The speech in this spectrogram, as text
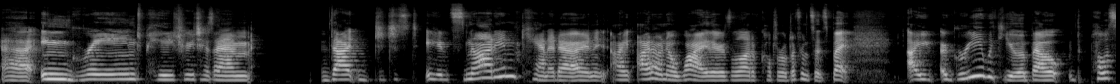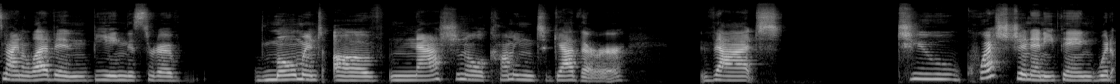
uh, ingrained patriotism that just it's not in Canada and it, I I don't know why there's a lot of cultural differences but I agree with you about post 9/11 being this sort of moment of national coming together that to question anything would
